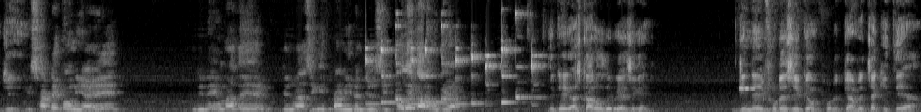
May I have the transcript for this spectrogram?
ਜੀ। ਕਿ ਸਾਡੇ ਕੋਲ ਨਹੀਂ ਆਏ। ਜਿਹਨੇ ਉਹਨਾਂ ਦੇ ਜਿੰਨਾ ਸੀਗੀ ਪੁਰਾਣੀ ਰੰਜਿਸ਼ ਸੀ ਉਹਦੇ ਘਰ ਹੋ ਗਿਆ। ਦੇਖੇ ਅੱਜ ਘਰ ਉਹਦੇ ਵੀ ਗਏ ਸੀਗੇ। ਜਿੰਨੇ ਫੁਟੇਜ ਸੀ ਕੈਮਰੇ ਚੈੱਕ ਕੀਤੇ ਆ।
